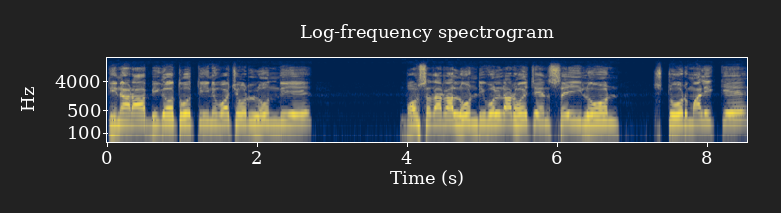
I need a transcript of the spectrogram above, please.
তিনারা বিগত তিন বছর লোন দিয়ে ব্যবসাদাররা লোন ডিভোল্ডার হয়েছেন, সেই লোন স্টোর মালিককে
